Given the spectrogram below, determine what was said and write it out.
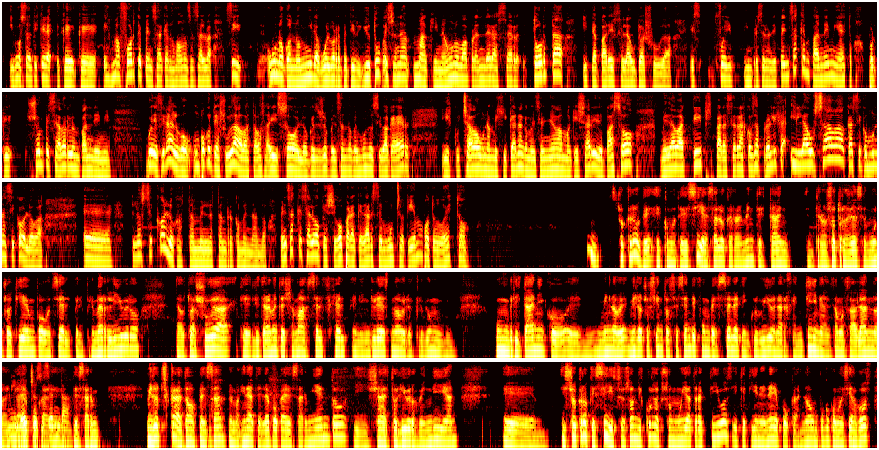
¿Y vos sentís que, que, es más fuerte pensar que nos vamos a salvar? Sí, uno cuando mira, vuelvo a repetir, YouTube es una máquina, uno va a aprender a hacer torta y te aparece la autoayuda. Es, fue impresionante. ¿Pensás que en pandemia esto? Porque yo empecé a verlo en pandemia voy a decir algo, un poco te ayudaba, estabas ahí solo, qué sé yo, pensando que el mundo se iba a caer, y escuchaba a una mexicana que me enseñaba a maquillar y de paso me daba tips para hacer las cosas prolijas y la usaba casi como una psicóloga. Eh, los psicólogos también lo están recomendando. ¿Pensás que es algo que llegó para quedarse mucho tiempo todo esto? Yo creo que, es como te decía, es algo que realmente está entre nosotros desde hace mucho tiempo. Decía, el primer libro de autoayuda que literalmente se llamaba Self-Help en inglés, ¿no? lo escribió un, un británico en 1860 y fue un bestseller incluido en Argentina. Estamos hablando en la época de, Sarmiento. Claro, estamos pensando, imagínate, en la época de Sarmiento y ya estos libros vendían. Eh, y yo creo que sí, son discursos que son muy atractivos y que tienen épocas, ¿no? Un poco como decías vos,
